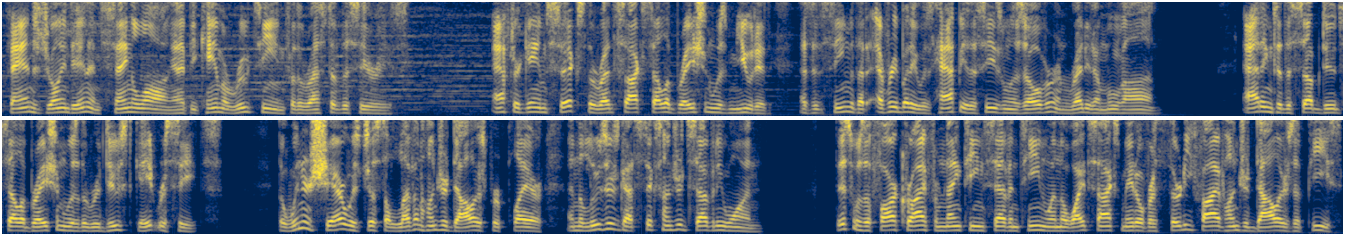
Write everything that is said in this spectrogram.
Fans joined in and sang along, and it became a routine for the rest of the series. After Game 6, the Red Sox celebration was muted, as it seemed that everybody was happy the season was over and ready to move on. Adding to the subdued celebration was the reduced gate receipts. The winner's share was just $1,100 per player, and the losers got 671. This was a far cry from 1917 when the White Sox made over $3,500 apiece,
